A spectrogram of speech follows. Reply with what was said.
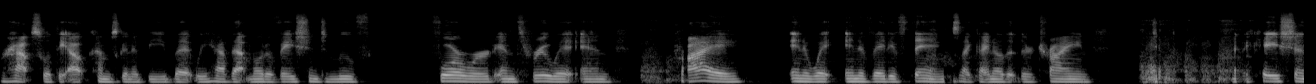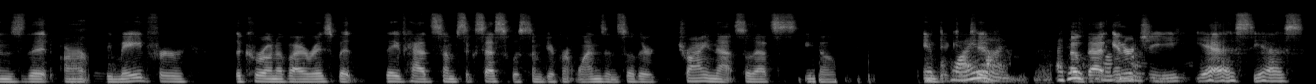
perhaps what the outcome's going to be, but we have that motivation to move forward and through it and try in a way innovative things. Like I know that they're trying medications that aren't really made for the coronavirus, but they've had some success with some different ones, and so they're trying that. So that's you know indicative. Of that quinine energy. Yes, yes.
